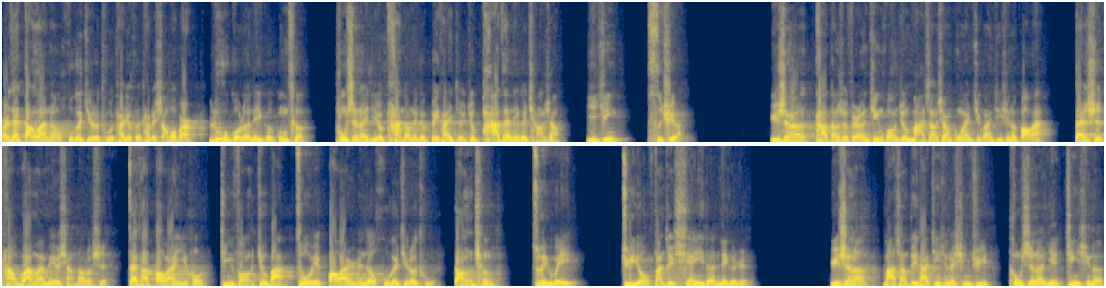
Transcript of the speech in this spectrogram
而在当晚呢，呼格吉勒图他就和他的小伙伴路过了那个公厕，同时呢，也就看到那个被害者就趴在那个墙上，已经死去了。于是呢，他当时非常惊慌，就马上向公安机关进行了报案。但是他万万没有想到的是，在他报案以后，警方就把作为报案人的呼格吉勒图当成最为具有犯罪嫌疑的那个人。于是呢，马上对他进行了刑拘，同时呢，也进行了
